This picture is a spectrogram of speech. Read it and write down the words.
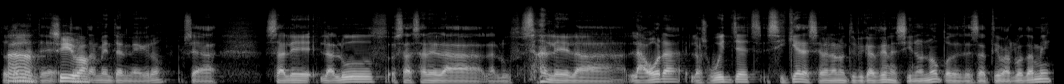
Totalmente, sí, va. totalmente en negro. O sea, sale la luz, o sea, sale la, la luz, sale la, la hora, los widgets. Si quieres, se ven las notificaciones. Si no, no, puedes desactivarlo también.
